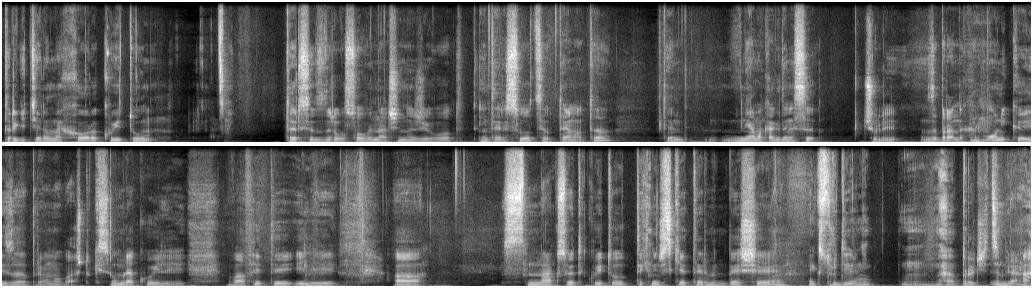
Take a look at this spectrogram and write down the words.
таргетираме хора, които търсят здравословен начин на живот, интересуват се от темата, те няма как да не са чули за бранда хармоника и за, примерно, вашето кисело мляко или вафлите или а, снаксовете, които техническия термин беше... Екструдирани а, пръчици. Да.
